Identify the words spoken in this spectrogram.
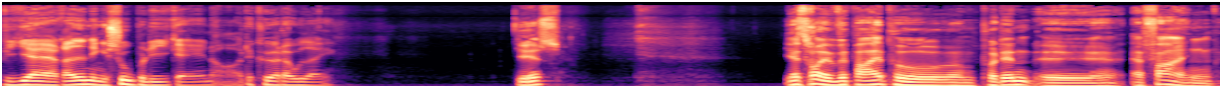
via redning i Superligaen, og det kører derud af. Yes. Jeg tror, jeg vil pege på, på den øh, erfaring.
